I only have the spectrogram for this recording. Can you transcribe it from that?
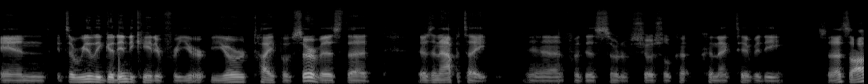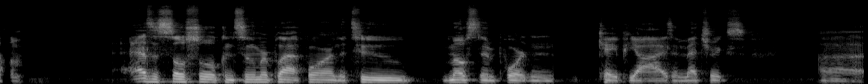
and it's a really good indicator for your your type of service that there's an appetite uh, for this sort of social co- connectivity. So that's awesome. As a social consumer platform the two most important kpis and metrics uh,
